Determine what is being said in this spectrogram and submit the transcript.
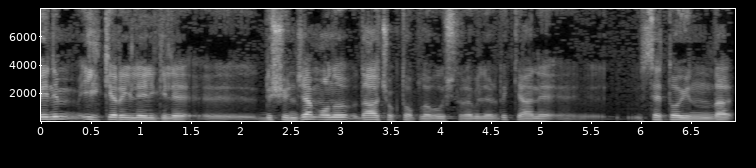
Benim ilk yarı ile ilgili e, düşüncem onu daha çok topla buluşturabilirdik. Yani e, set oyununda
